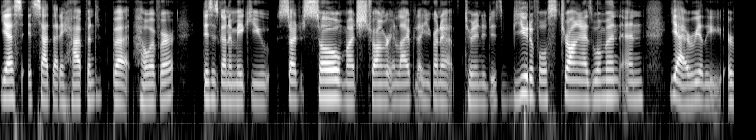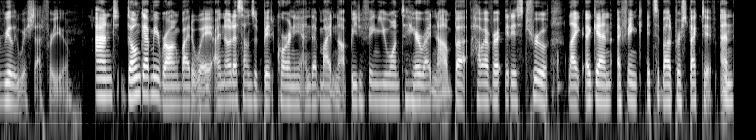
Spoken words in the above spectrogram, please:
yes, it's sad that it happened, but however, this is gonna make you such so much stronger in life like you're gonna turn into this beautiful strong as woman and yeah i really i really wish that for you and don't get me wrong, by the way, I know that sounds a bit corny and that might not be the thing you want to hear right now, but however, it is true. Like, again, I think it's about perspective and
